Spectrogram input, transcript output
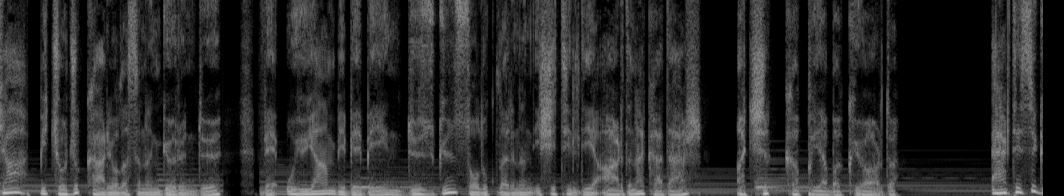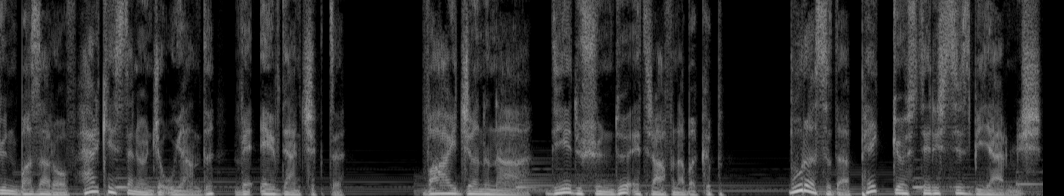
kah bir çocuk karyolasının göründüğü ve uyuyan bir bebeğin düzgün soluklarının işitildiği ardına kadar açık kapıya bakıyordu. Ertesi gün Bazarov herkesten önce uyandı ve evden çıktı. Vay canına diye düşündü etrafına bakıp. Burası da pek gösterişsiz bir yermiş.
